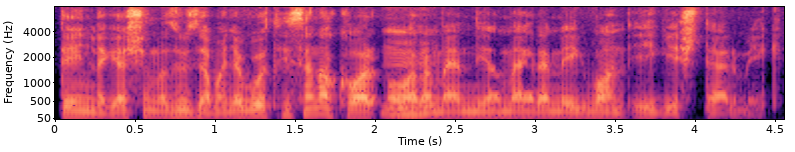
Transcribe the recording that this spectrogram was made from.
ténylegesen az üzemanyagot, hiszen akar Mhm. arra menni, amerre még van égés termék.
